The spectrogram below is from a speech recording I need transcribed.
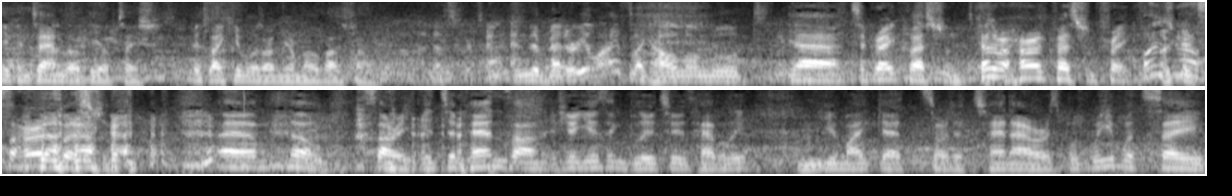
you can download the update, a bit like you would on your mobile phone. That's great. And, and the battery life, like how long will it? Yeah, it's a great question. It's kind of a hard question, Frank. Why don't you Okay. ask the hard question? um, no, sorry. It depends on if you're using Bluetooth heavily, you might get sort of 10 hours, but we would say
